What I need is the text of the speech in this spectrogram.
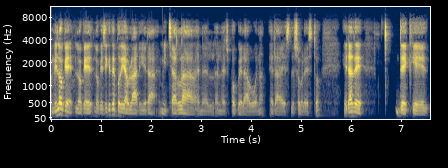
A mí lo que, lo, que, lo que sí que te podía hablar, y era mi charla en el, en el Spoke era buena, era este, sobre esto, era de, de que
